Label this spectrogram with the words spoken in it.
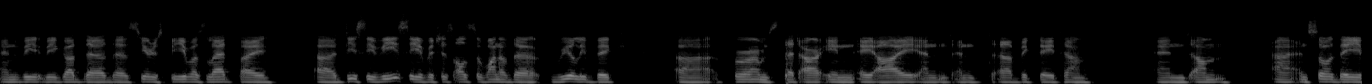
and we we got the the Series B was led by uh, DCVC, which is also one of the really big uh, firms that are in AI and and uh, big data, and um, uh, and so they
